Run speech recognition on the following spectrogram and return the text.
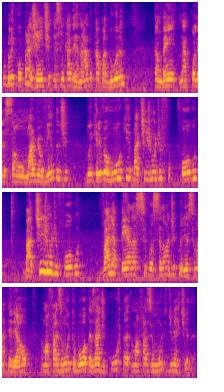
publicou pra gente esse encadernado, capa dura, também na coleção Marvel Vintage, do Incrível Hulk, Batismo de Fogo. Batismo de Fogo vale a pena se você não adquirir esse material. É uma fase muito boa, apesar de curta, é uma fase muito divertida.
